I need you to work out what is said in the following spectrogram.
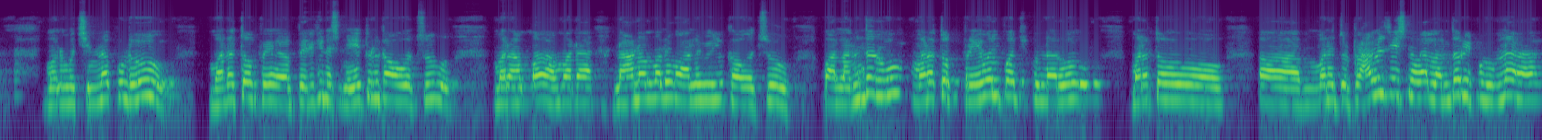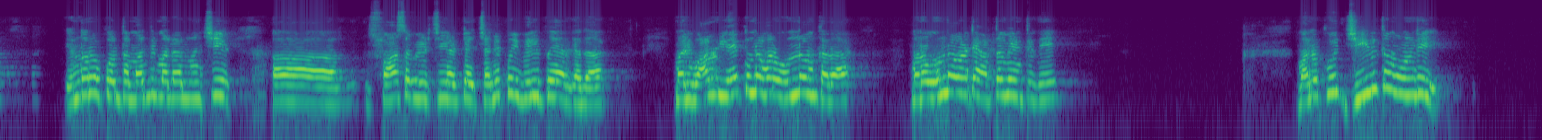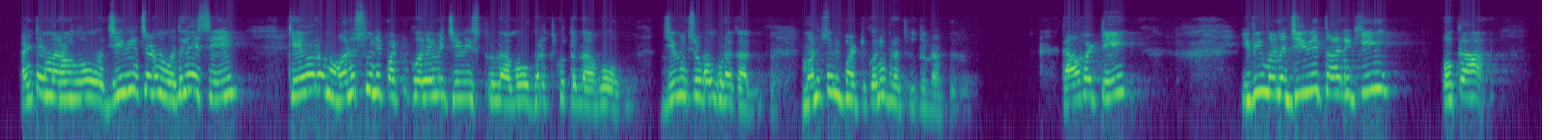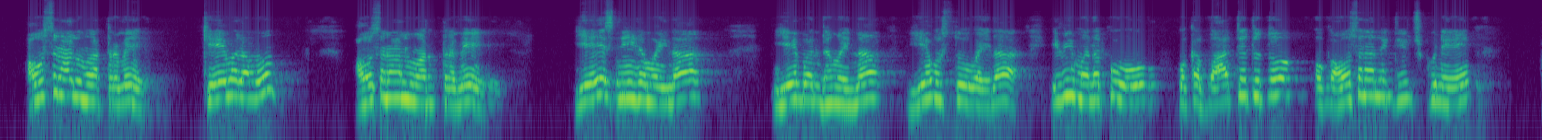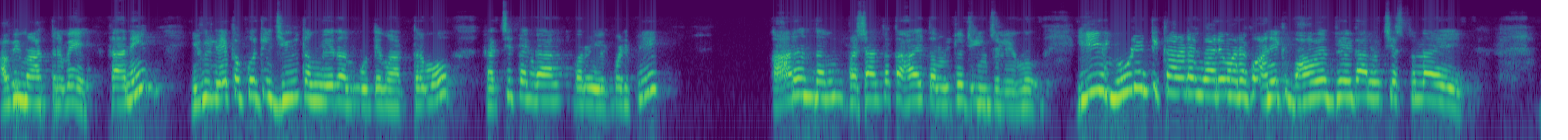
మనము చిన్నప్పుడు మనతో పె- పెరిగిన స్నేహితులు కావచ్చు మన అమ్మ మన నానమ్మలు వాళ్ళు వీళ్ళు కావచ్చు వాళ్ళందరూ మనతో ప్రేమను పంచుకున్నారు. మనతో ఆ మనతో ట్రావెల్ చేసిన వాళ్ళందరూ ఇప్పుడు ఉన్నారా? ఎందరో కొంతమంది మన నుంచి ఆ శ్వాస విడిచి అంటే చనిపోయి వెళ్ళిపోయారు కదా. మరి వాళ్ళు లేకుండా మనం ఉన్నాం కదా. మనం ఉన్నాం అంటే అర్థం ఏంటిది? మనకు జీవితం ఉంది. అంటే మనము జీవించడం వదిలేసి కేవలం మనసుని పట్టుకొనేమి జీవిస్తున్నాము బ్రతుకుతున్నాము. జీవించడం కూడా కాదు. మనసుని పట్టుకొని బ్రతుకుతున్నాము. కాబట్టి ఇవి మన జీవితానికి ఒక అవసరాలు మాత్రమే కేవలము అవసరాలు మాత్రమే. ఏ స్నేహమైనా ఏ బంధమైనా ఏ వస్తువైనా ఇవి మనకు ఒక బాధ్యతతో ఒక అవసరాన్ని తీర్చుకునే అవి మాత్రమే. కానీ ఇవి లేకపోతే జీవితం లేదనుకుంటే మాత్రము ఖచ్చితంగా మనం ఎప్పటికీ ఆనందం ప్రశాంతత హాయితనంతో జీవించలేము. ఈ మూడింటి కారణంగానే మనకు అనేక భావోద్వేగాలు వచ్చేస్తున్నాయి.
